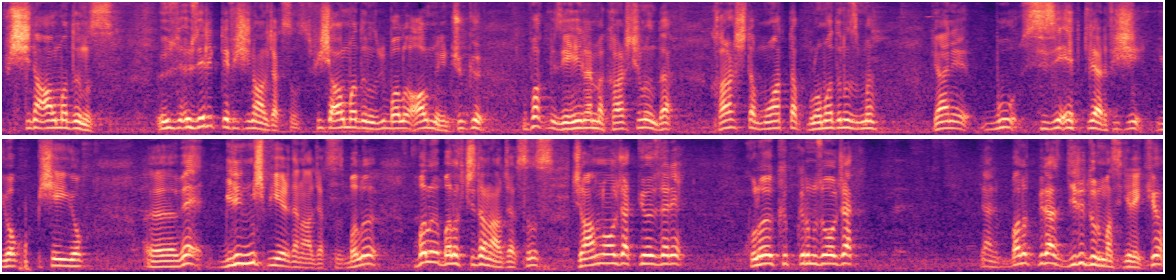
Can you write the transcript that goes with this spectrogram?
Fişini almadığınız, öz- özellikle fişini alacaksınız. Fiş almadığınız bir balığı almayın. Çünkü ufak bir zehirlenme karşılığında karşıda muhatap bulamadınız mı? Yani bu sizi etkiler. Fişi yok, bir şey yok. Ee, ve bilinmiş bir yerden alacaksınız. Balığı balığı balıkçıdan alacaksınız. Canlı olacak gözleri. Kulağı kıpkırmızı olacak. Yani balık biraz diri durması gerekiyor.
